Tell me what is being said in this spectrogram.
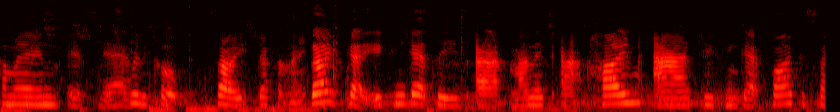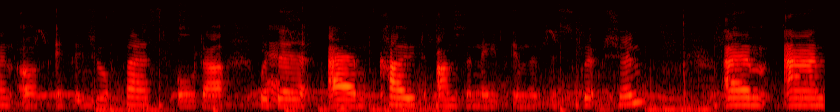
coming, it's, Yeah. it's really cool. So definitely. Don't forget you can get these at Manage at Home and you can get five percent off if it's your first order with Yes. the um, code underneath in the description. Um, and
